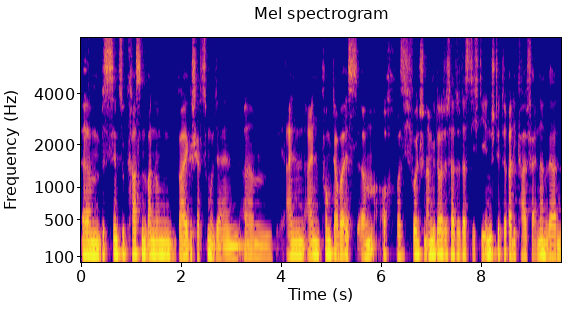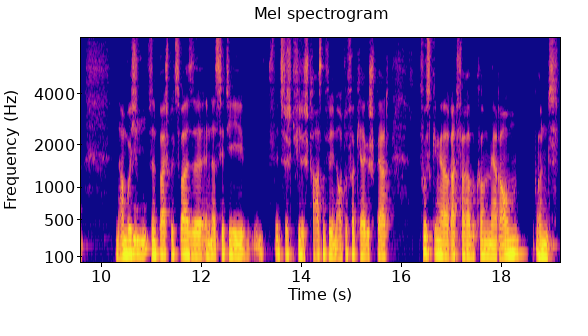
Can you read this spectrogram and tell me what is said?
ähm, bis hin zu krassen Wandlungen bei Geschäftsmodellen. Ähm, ein, ein Punkt dabei ist ähm, auch, was ich vorhin schon angedeutet hatte, dass sich die Innenstädte radikal verändern werden. In Hamburg mhm. sind beispielsweise in der City inzwischen viele Straßen für den Autoverkehr gesperrt. Fußgänger, Radfahrer bekommen mehr Raum und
